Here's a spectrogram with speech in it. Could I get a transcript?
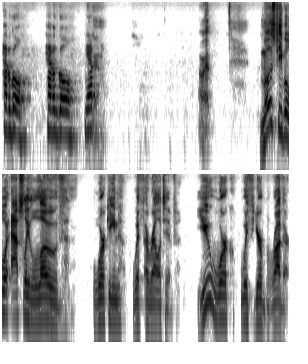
have a goal have a goal yep Okay. All right. Most people would absolutely loathe working with a relative. You work with your brother,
